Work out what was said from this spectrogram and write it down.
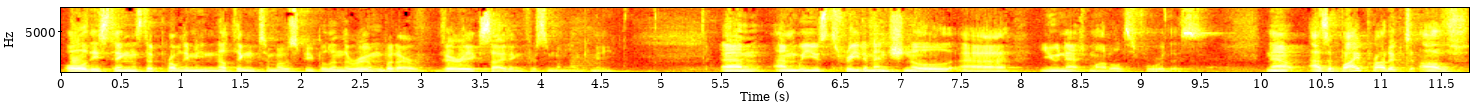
all these things that probably mean nothing to most people in the room, but are very exciting for someone like me. Um, and we use three dimensional uh, UNet models for this. Now, as a byproduct of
